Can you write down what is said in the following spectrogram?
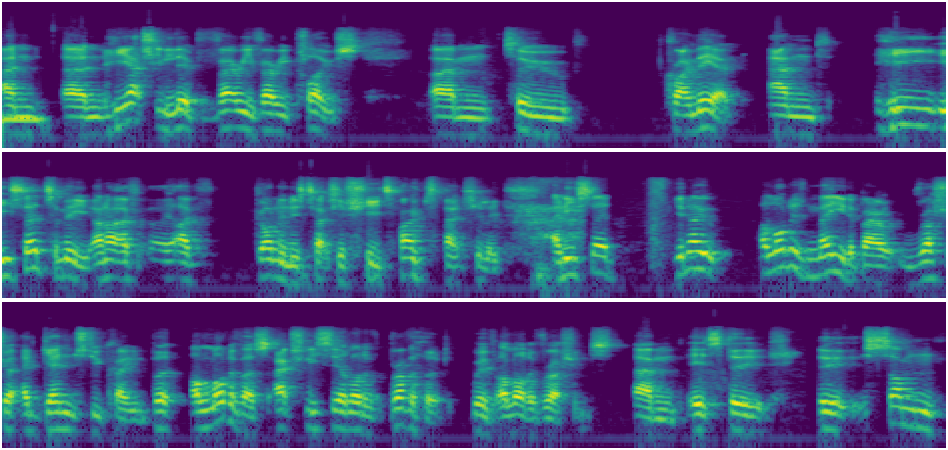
and and he actually lived very very close um, to Crimea, and he he said to me, and I've I've gone in his taxi a few times actually, and he said, you know, a lot is made about Russia against Ukraine, but a lot of us actually see a lot of brotherhood with a lot of Russians. Um, it's the, the some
